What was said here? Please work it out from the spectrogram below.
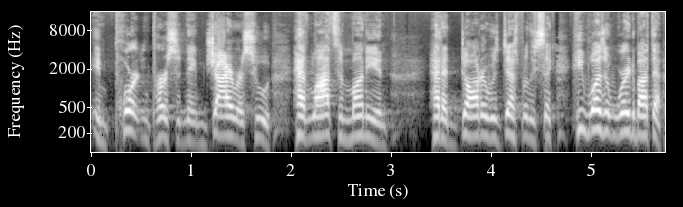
important person named Jairus who had lots of money and had a daughter who was desperately sick. He wasn't worried about that.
